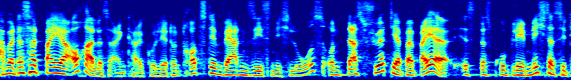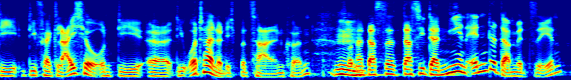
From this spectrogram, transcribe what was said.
aber das hat Bayer auch alles einkalkuliert und trotzdem werden sie es nicht los. Und das führt ja bei Bayer ist das Problem nicht, dass sie die, die Vergleiche und die, äh, die Urteile nicht bezahlen können, mhm. sondern dass, dass sie da nie ein Ende damit sehen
